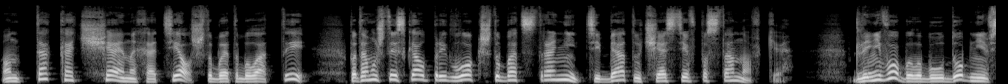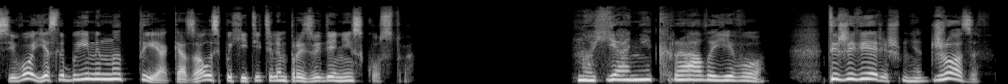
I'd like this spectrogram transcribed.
Он так отчаянно хотел, чтобы это была ты, потому что искал предлог, чтобы отстранить тебя от участия в постановке. Для него было бы удобнее всего, если бы именно ты оказалась похитителем произведения искусства. «Но я не крала его», ты же веришь мне, Джозеф?»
